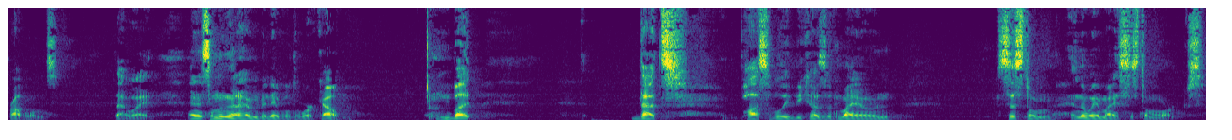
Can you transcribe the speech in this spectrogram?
problems that way. And it's something that I haven't been able to work out. But that's possibly because of my own system and the way my system works.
